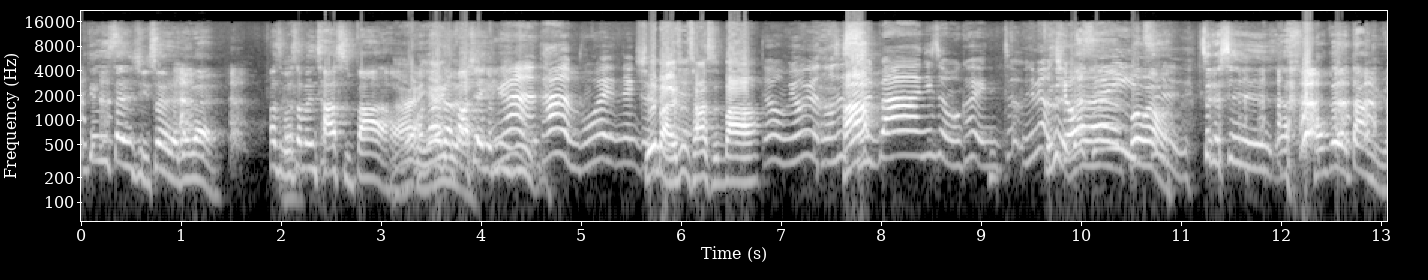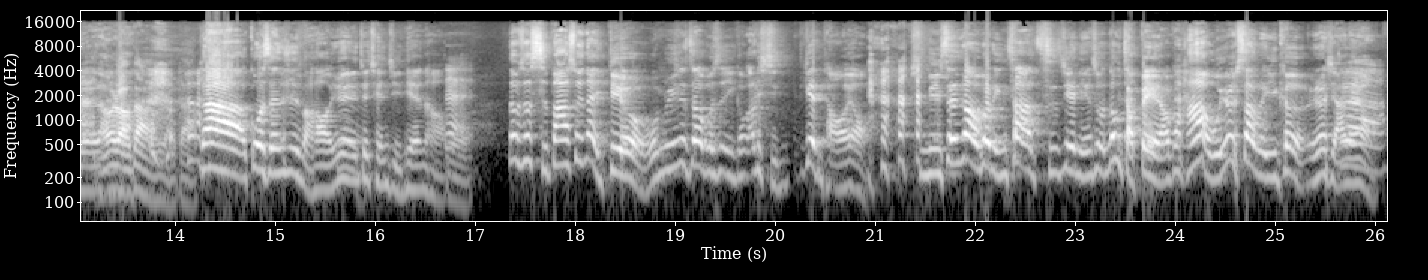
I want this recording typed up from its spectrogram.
应该是三十几岁了，对不对？他怎么上面差十八了哈？哎我刚才发现一个秘密，你看他很不会那个鞋板是差十八，对，我们永远都是啊十八，你怎么可以？你这你没有求生意不不不志。这个是呃红哥的大女儿然后。老大老大，那过生日嘛哈，因为就前几天哈。对，那我说十八岁，那你丢，我明明就知道不是一公啊，你是电桃哟，女生让我个零差时间年数弄脚背了，我说哈，我又上了一课，人家想那样，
